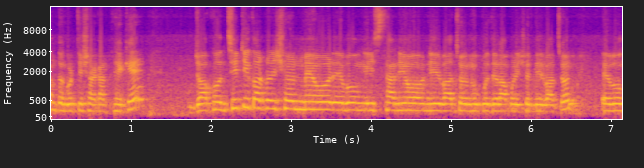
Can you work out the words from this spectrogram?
অন্তর্বর্তী সরকার থেকে যখন সিটি কর্পোরেশন, মেয়র এবং স্থানীয় নির্বাচন, উপজেলা পরিষদ নির্বাচন এবং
